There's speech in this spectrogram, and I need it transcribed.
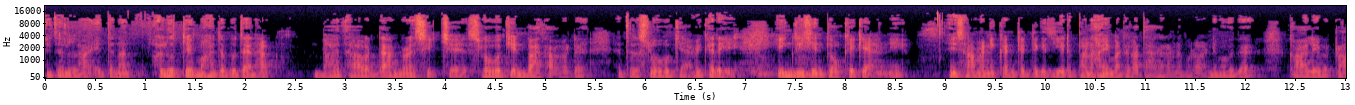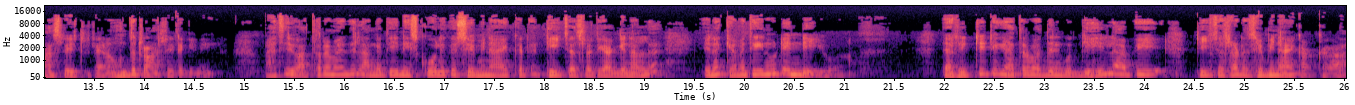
එතන එතනත් අලුතෙන් හදපු තැනක් භාෂාවට දාන්න ඕන ස්විච් ස්ලෝවකියන් භාෂාවට. අතර ස්ලෝවකියාවේ කරේ. ඉංග්‍රීසියෙන් ටොක් එක යන්නේ. මේ සාමාන්‍ය කන්ටෙන්ට් එක 150යි මට කතා කරන්න පුළුවන්. මොකද කාලේ ට්‍රාන්ස්ලේටර් යන හොඳ ට්‍රාන්ස්ලේටර් කෙනෙක්. පස්සේ අතරමැද ළඟ තියෙන ඉස්කෝලේක සෙමිනාර් එකකට ටීචර්ස්ලා ටිකක් ගෙනල්ලා එන කැමති කෙනෙකුට එන්නේ කිව්වා දැන් රිට්‍රීට් එකේ හතර පහ දෙනෙකුත් ගිහිල්ලා අපි ටීචර්ස්ලාට සෙමිනාර් එකක් කරා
